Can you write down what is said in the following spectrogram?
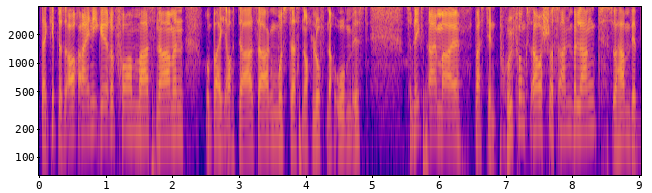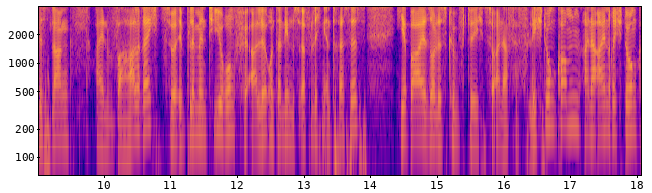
da gibt es auch einige Reformmaßnahmen, wobei ich auch da sagen muss, dass noch Luft nach oben ist. Zunächst einmal, was den Prüfungsausschuss anbelangt, so haben wir bislang ein Wahlrecht zur Implementierung für alle Unternehmen des öffentlichen Interesses. Hierbei soll es künftig zu einer Verpflichtung kommen, einer Einrichtung,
